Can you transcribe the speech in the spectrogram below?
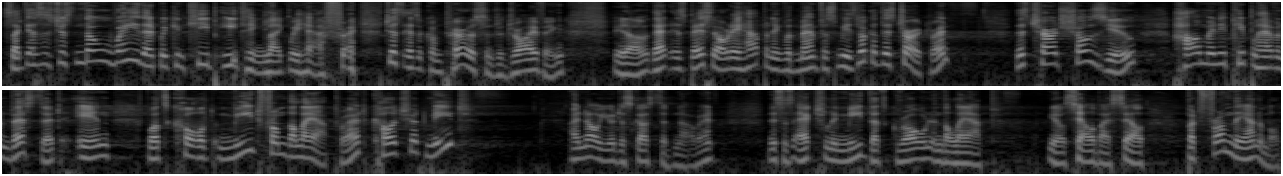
It's like there's just no way that we can keep eating like we have, right? Just as a comparison to driving, you know, that is basically already happening with Memphis Meats. Look at this chart, right? This chart shows you how many people have invested in what's called meat from the lab, right? Cultured meat. I know you're disgusted now, right? This is actually meat that's grown in the lab you know, cell by cell, but from the animal.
